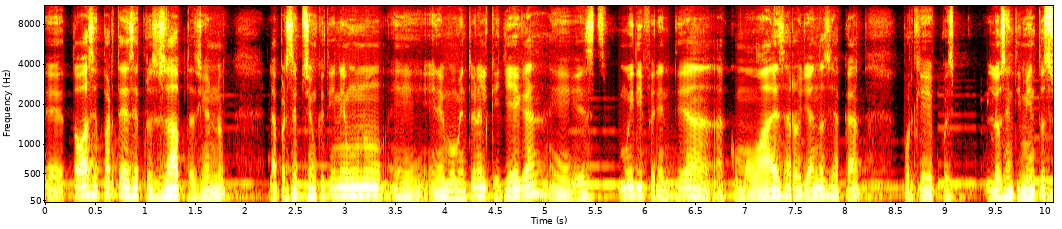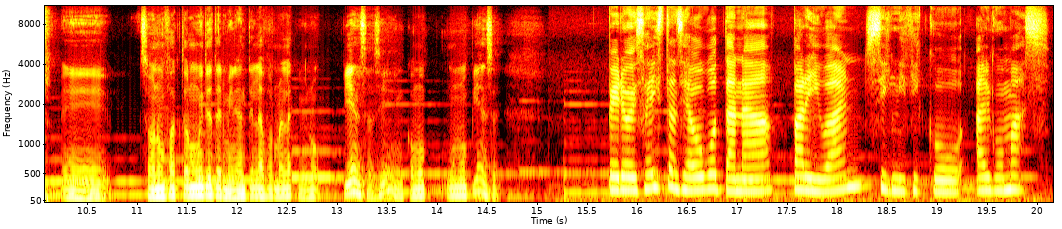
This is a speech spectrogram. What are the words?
eh, todo hace parte de ese proceso de adaptación, ¿no? La percepción que tiene uno eh, en el momento en el que llega eh, es muy diferente a, a, cómo va desarrollándose acá, porque pues los sentimientos son un factor muy determinante en la forma en la que uno piensa, ¿sí? En cómo uno piensa. Pero esa distancia bogotana para Iván significó algo más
